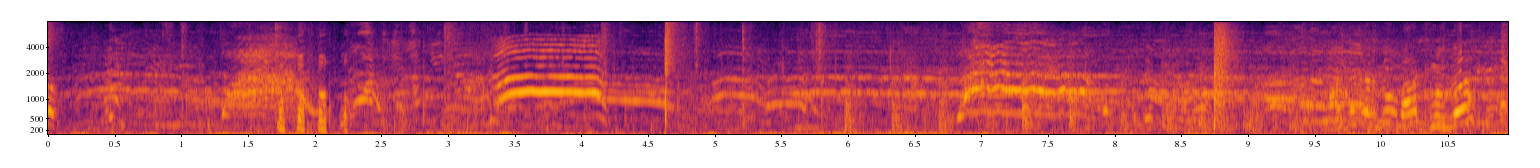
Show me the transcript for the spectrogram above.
วมาเถอะกูมาถึงแล้วขา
